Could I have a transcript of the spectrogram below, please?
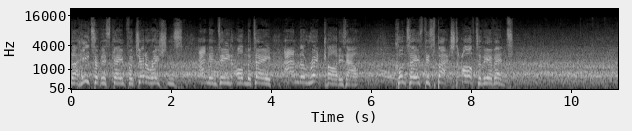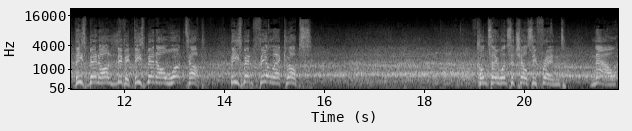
the heat of this game for generations and indeed on the day, and the red card is out. Conte is dispatched after the event. These men are livid, these men are worked up, these men feel their clubs. Conte once a Chelsea friend, now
